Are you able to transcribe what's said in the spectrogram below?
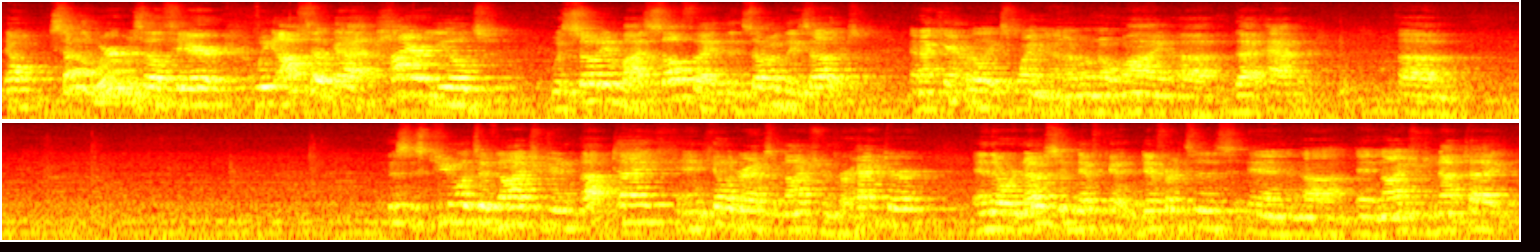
Now, some of the weird results here, we also got higher yields with sodium bisulfate than some of these others. And I can't really explain that. I don't know why uh, that happened. Um, this is cumulative nitrogen uptake in kilograms of nitrogen per hectare, and there were no significant differences in, uh, in nitrogen uptake,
